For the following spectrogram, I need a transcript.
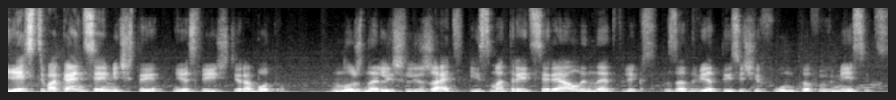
Есть вакансия мечты, если ищете работу. Нужно лишь лежать и смотреть сериалы Netflix за 2000 фунтов в месяц.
